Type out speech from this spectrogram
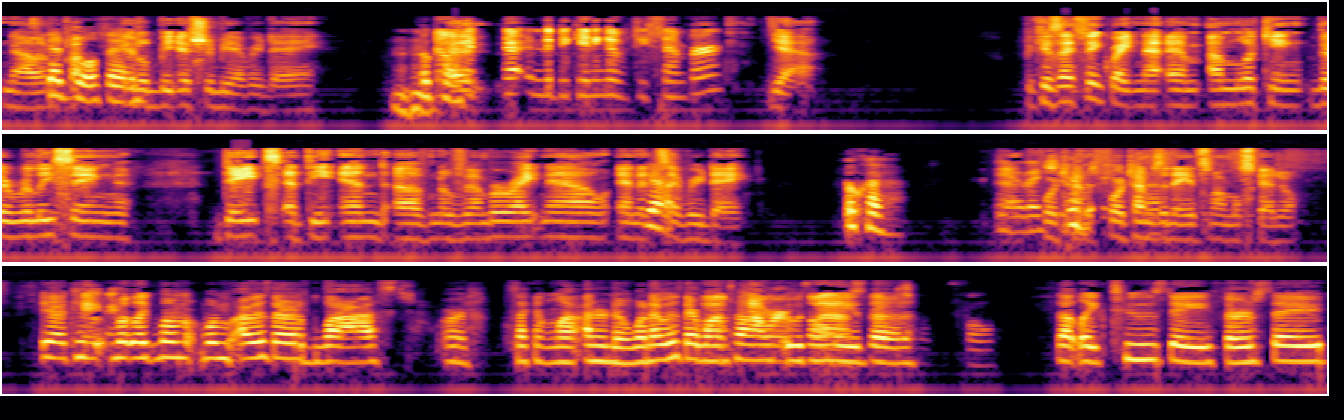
No, it'll, Schedule prob- thing. it'll be it should be every day. Mhm. Okay. at, at, in the beginning of December. Yeah. Because I think right now I'm, I'm looking. They're releasing dates at the end of November right now, and it's Yeah. every day. Okay. Yeah, they four times four times a day. It's normal schedule. Yeah, because Okay. like when when I was there last or second last, I don't know. When I was there one Well, time, it was of only the was full. That like Tuesday, Thursday,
